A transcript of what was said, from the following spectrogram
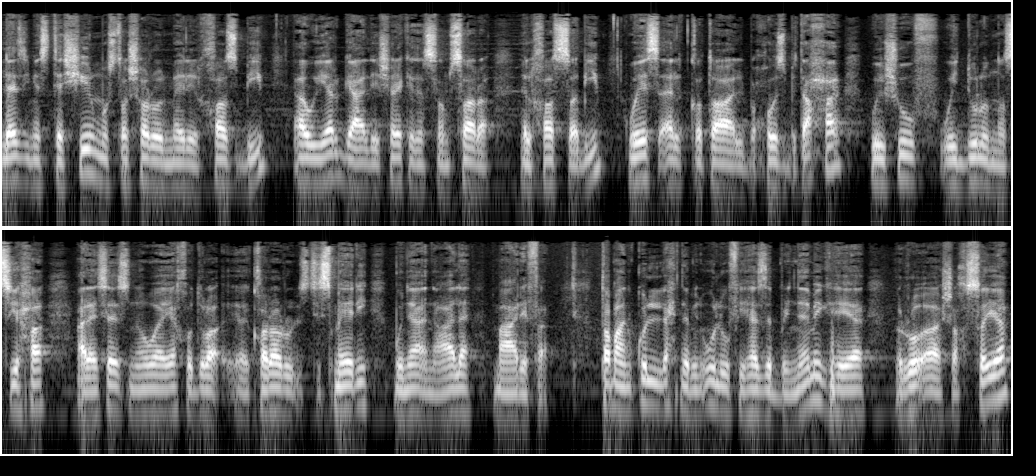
لازم يستشير مستشاره المالي الخاص بيه أو يرجع لشركة السمساره الخاصة بيه ويسأل قطاع البحوث بتاعها ويشوف ويدوله النصيحة على أساس إن هو ياخد قراره الاستثماري بناء على معرفة. طبعا كل اللي إحنا بنقوله في هذا البرنامج هي رؤى شخصية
